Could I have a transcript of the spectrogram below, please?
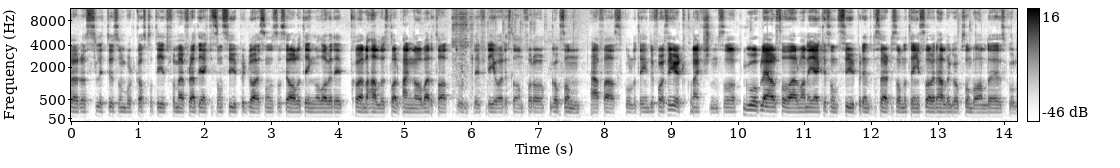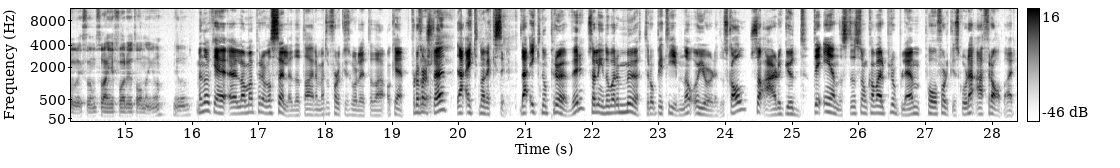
høres litt ut som bortkasta tid for meg, fordi jeg er ikke sånn superglad i sånne sosiale ting, og da vil jeg kan heller spare penger og bare ta et ordentlig friår i stedet for å gå på sånn half-ass-skoleting. Du får sikkert connections og gode opplevelser der, men jeg er ikke sånn superinteressert i sånne ting, så da vil jeg heller gå på sånn vanlig skole, liksom, så lenge jeg får utdanninga. Men ok, eh, la meg prøve å selge dette her med folkeskole litt til deg. Ok, For det første, det er ikke noe lekser. Det er ikke noe prøver. Så lenge du bare møter opp i timene og gjør det du skal, så er du good. Det eneste som kan være problem på folkeskole, er fravær.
